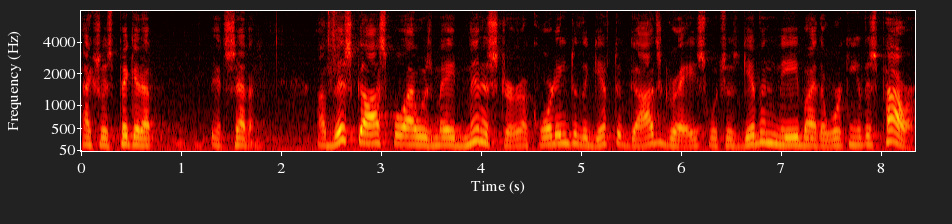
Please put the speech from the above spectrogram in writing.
Actually, let's pick it up at 7. Of this gospel I was made minister according to the gift of God's grace, which was given me by the working of his power.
